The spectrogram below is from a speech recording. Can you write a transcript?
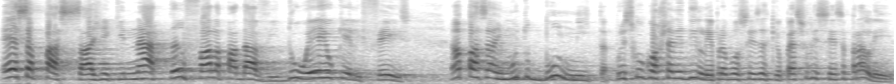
Essa passagem que Natan fala para Davi do erro que ele fez, é uma passagem muito bonita. Por isso que eu gostaria de ler para vocês aqui. Eu peço licença para ler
